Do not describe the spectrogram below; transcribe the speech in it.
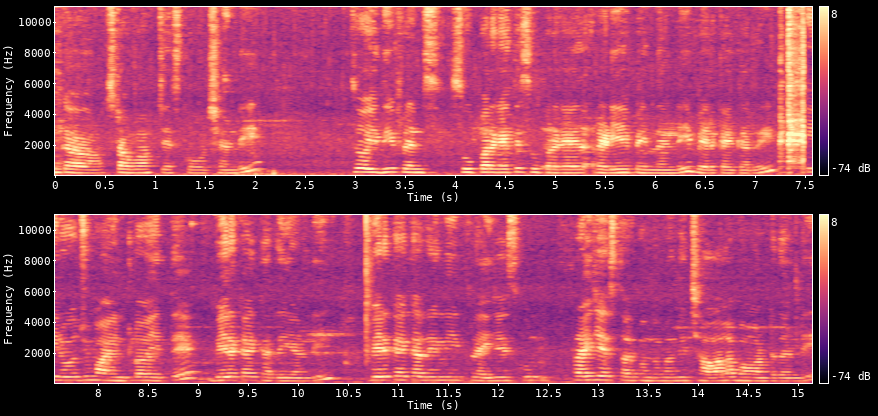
ఇంకా స్టవ్ ఆఫ్ చేసుకోవచ్చండి. సో ఇది ఫ్రెండ్స్ సూపర్గా అయితే సూపర్గా రెడీ అయిపోయిందండి బీరకాయ కర్రీ. ఈరోజు మా ఇంట్లో అయితే బీరకాయ కర్రీ అండి. బీరకాయ కర్రీని ఫ్రై చేసుకు ఫ్రై చేస్తారు కొంతమంది చాలా బాగుంటుందండి.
